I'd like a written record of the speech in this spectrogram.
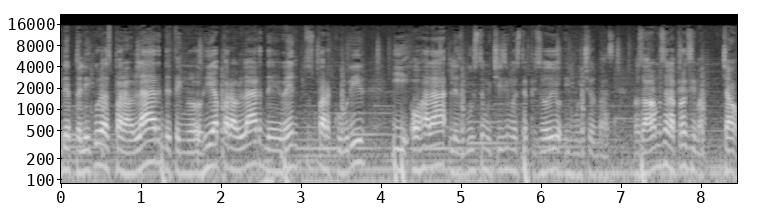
de películas para hablar, de tecnología para hablar, de eventos para cubrir y ojalá les guste muchísimo este episodio y muchos más. Nos hablamos en la próxima. Chao.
